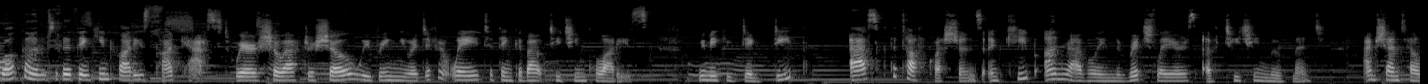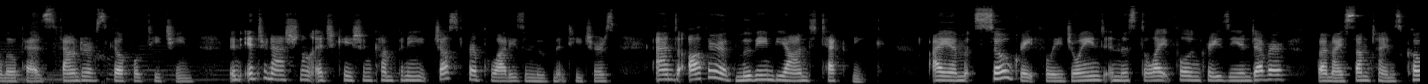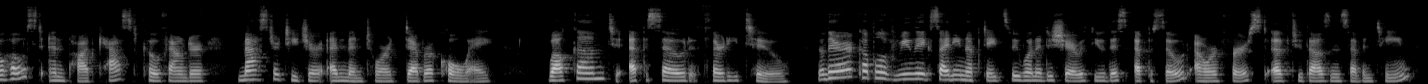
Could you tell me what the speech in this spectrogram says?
Welcome to the Thinking Pilates podcast, where show after show we bring you a different way to think about teaching Pilates. We make you dig deep, ask the tough questions, and keep unraveling the rich layers of teaching movement. I'm Chantel Lopez, founder of Skillful Teaching, an international education company just for Pilates and movement teachers, and author of Moving Beyond Technique. I am so gratefully joined in this delightful and crazy endeavor by my sometimes co host and podcast co founder, master teacher, and mentor, Deborah Colway. Welcome to episode 32. Now, there are a couple of really exciting updates we wanted to share with you this episode, our first of 2017.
